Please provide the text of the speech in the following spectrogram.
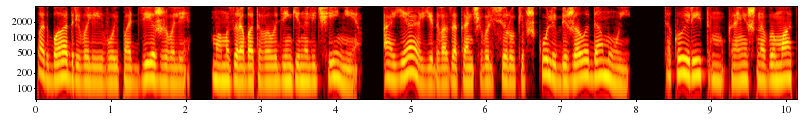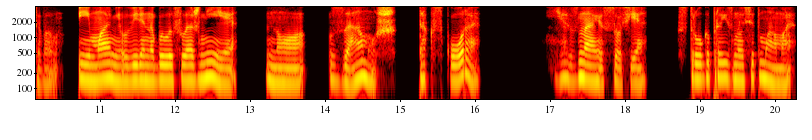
подбадривали его и поддерживали. Мама зарабатывала деньги на лечение, а я, едва заканчивались уроки в школе, бежала домой. Такой ритм, конечно, выматывал, и маме, уверенно, было сложнее, но замуж? Так скоро? Я знаю, Софья, строго произносит мама.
